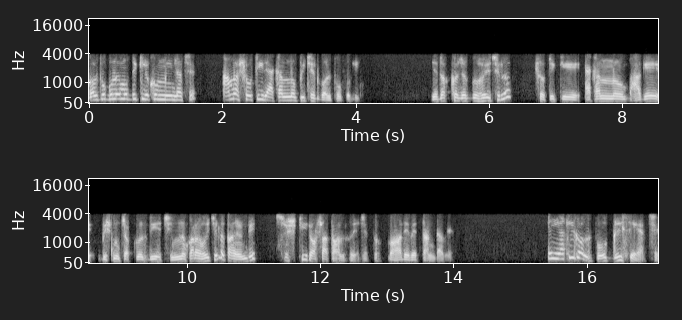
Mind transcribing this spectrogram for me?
গল্পগুলোর মধ্যে কীরকম মিল আছে? আমরা সতীর একান্ন পিঠের গল্প বলি। যে দক্ষযজ্ঞ হয়েছিল, সতীকে একান্ন ভাগে বিষ্ণু চক্র দিয়ে ছিন্ন করা হয়েছিল, তার সৃষ্টি রসাতল হয়ে যেত, মহাদেবের তাণ্ডবে। এই একই গল্প গ্রিসে আছে।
